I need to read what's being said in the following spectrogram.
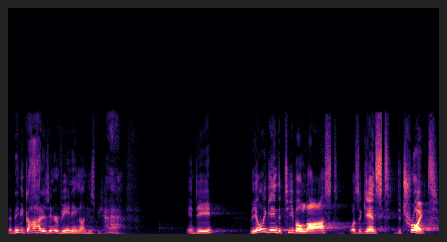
that maybe God is intervening on his behalf. Indeed, the only game that Tebow lost was against Detroit,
